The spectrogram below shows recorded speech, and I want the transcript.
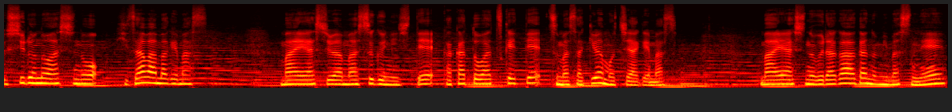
後ろの足の膝は曲げます。前足はまっすぐにしてかかとはつけてつま先は持ち上げます。前足の裏側が伸びますね。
